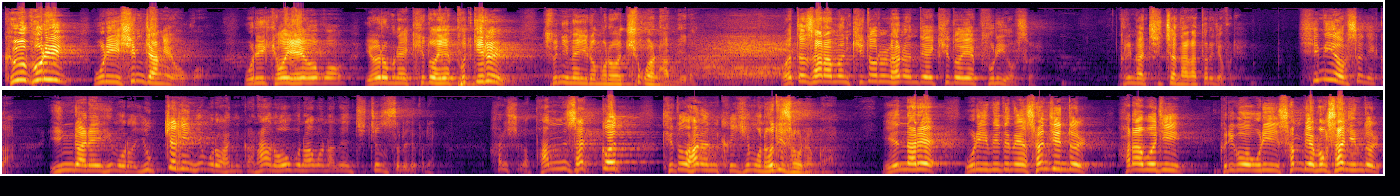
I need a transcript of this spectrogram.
그 불이 우리 심장에 오고 우리 교회에 오고 여러분의 기도에 붙기를 주님의 이름으로 축원합니다. 어떤 사람은 기도를 하는데 기도에 불이 없어요. 그러니까 지쳐 나가 떨어져 버려요. 힘이 없으니까 인간의 힘으로 육적인 힘으로 하니까 한 5분 하고 나면 지쳐서 쓰러져 버려요. 할 수가 밤새껏 기도하는 그 힘은 어디서 오는가? 옛날에 우리 믿음의 선진들 할아버지 그리고 우리 선배 목사님들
